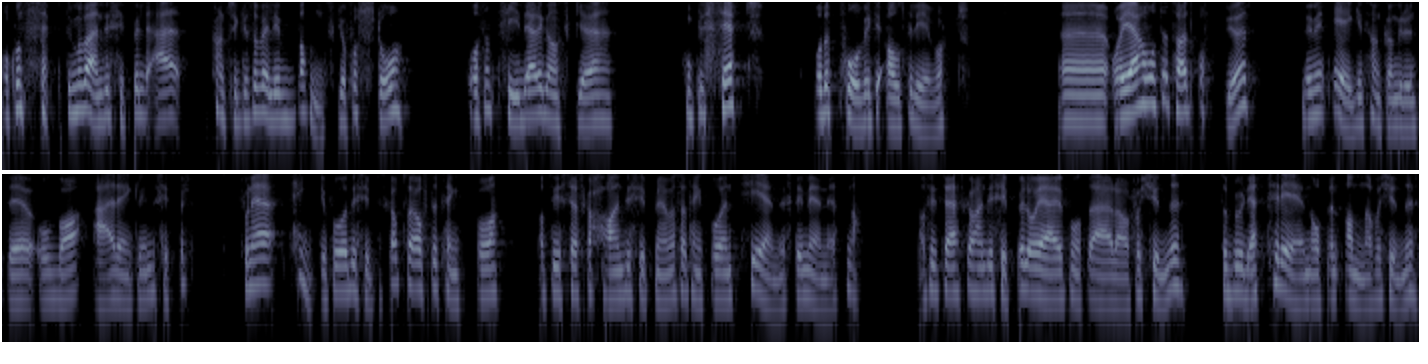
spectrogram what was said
og konseptet med å være en disippel det er kanskje ikke så veldig vanskelig å forstå. Og samtidig er det ganske komplisert, og det påvirker alt i livet vårt. Eh, og jeg har måttet ta et oppgjør med min egen tankegang rundt det, og hva er egentlig en disippel? For når jeg tenker på disippelskap, så har jeg ofte tenkt på at hvis jeg skal ha en disippel med meg, så har jeg tenkt på en tjeneste i menigheten. da. At Hvis jeg skal ha en disippel, og jeg på en måte er da forkynner, så burde jeg trene opp en annen forkynner.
